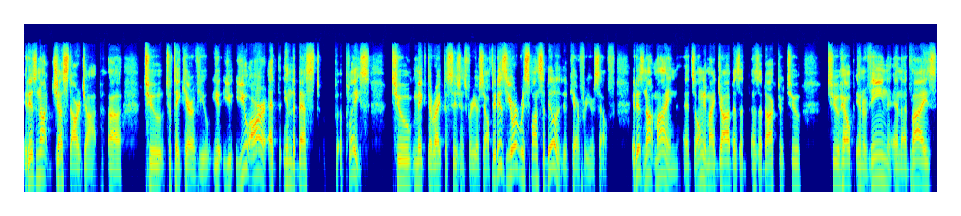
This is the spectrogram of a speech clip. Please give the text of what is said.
it is not just our job uh, to to take care of you you you, you are at in the best place to make the right decisions for yourself. It is your responsibility to care for yourself. It is not mine. It's only my job as a as a doctor to to help intervene and advise.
